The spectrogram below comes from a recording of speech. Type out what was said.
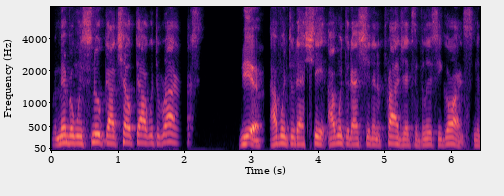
Remember when Snoop got choked out with the rocks? yeah, I went through that shit. I went through that shit in the projects in Valencia Gardens in the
